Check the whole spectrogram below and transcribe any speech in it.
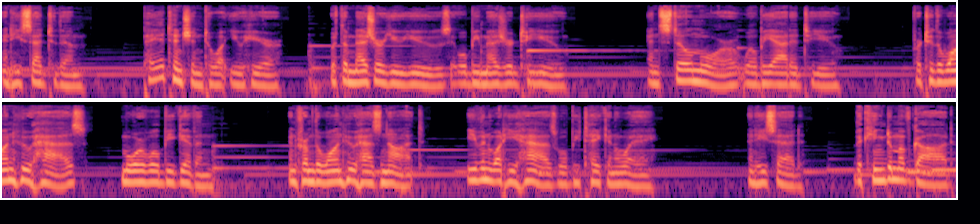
And he said to them, Pay attention to what you hear. With the measure you use, it will be measured to you, and still more will be added to you. For to the one who has, more will be given, and from the one who has not, even what he has will be taken away. And he said, The kingdom of God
